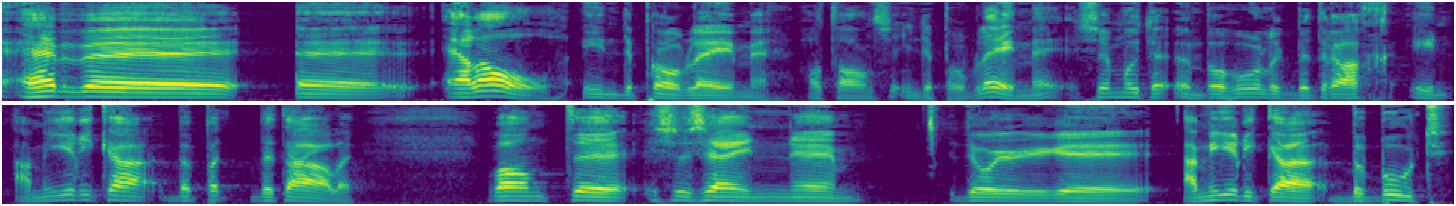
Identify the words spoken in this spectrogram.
hebben we uh, Al in de problemen. Althans, in de problemen. Ze moeten een behoorlijk bedrag in Amerika betalen. Want uh, ze zijn uh, door Amerika beboet.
